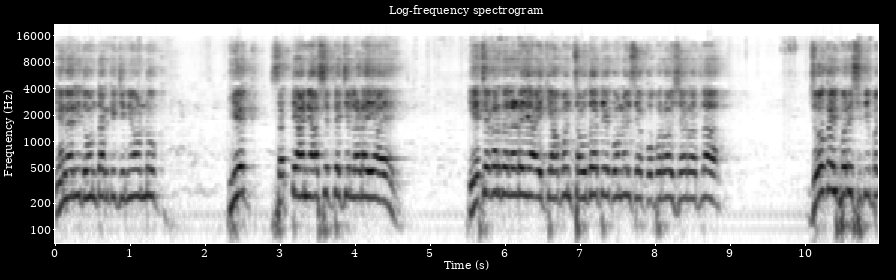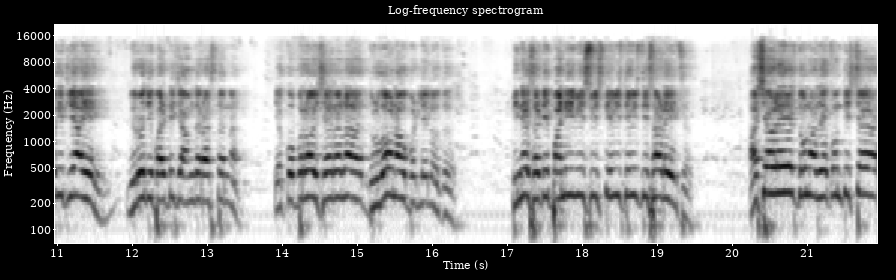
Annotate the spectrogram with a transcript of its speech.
येणारी दोन तारखेची निवडणूक ही एक सत्य आणि असत्याची लढाई आहे. याच्याकरता लढाई आहे की आपण चौदा ते एकोणीस या कोपरगाव शहरातला जो काही परिस्थिती बघितली आहे विरोधी पार्टीचे आमदार असताना या कोपरगाव शहराला धुळगाव नाव पडलेलं होतं. पिण्यासाठी पाणी वीस वीस तेवीस तेवीस दिसाड यायचं अशा वेळेस दोन हजार एकोणतीसच्या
